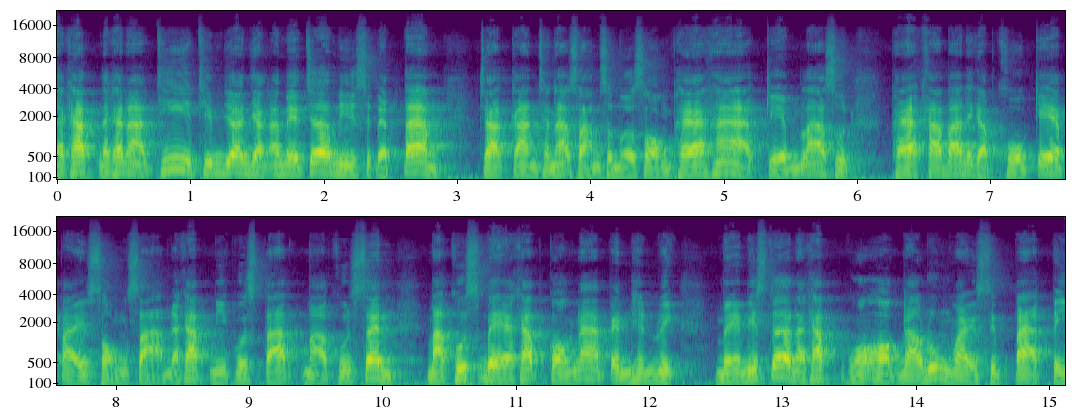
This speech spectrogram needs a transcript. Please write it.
นะครับในขณะที่ทีมเยือนอย่างอเมเจอร์มี 11 แต้มจากการชนะ 3 เสมอ 2 แพ้ 5 เกมล่าสุด แพ้คาบ้านให้กับโคเก้ไป 2-3 นะครับ มีกุสตาฟมาคุสเซนมาคุสเบย์ครับกองหน้าเป็นเฮนริกเมมิสเตอร์นะครับหัวออกดาวรุ่งวัย 18 ปี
